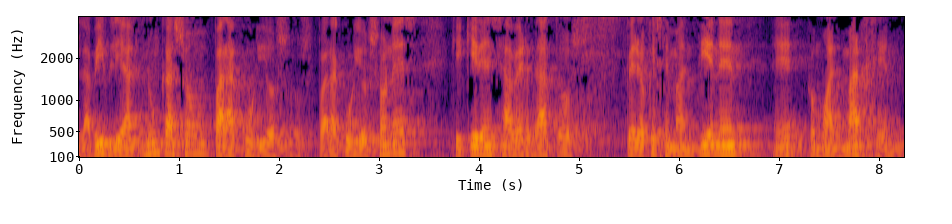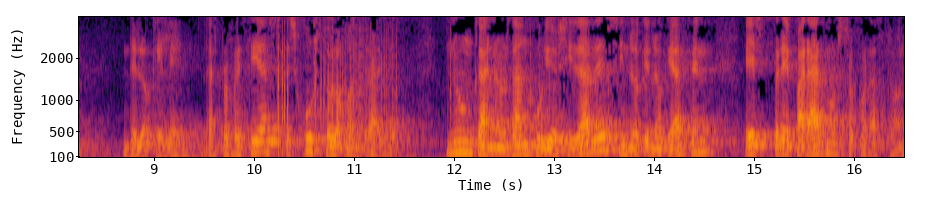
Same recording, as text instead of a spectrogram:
la Biblia nunca son para curiosos, para curiosones que quieren saber datos, pero que se mantienen eh, como al margen de lo que leen. Las profecías es justo lo contrario. Nunca nos dan curiosidades, sino que lo que hacen es preparar nuestro corazón.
